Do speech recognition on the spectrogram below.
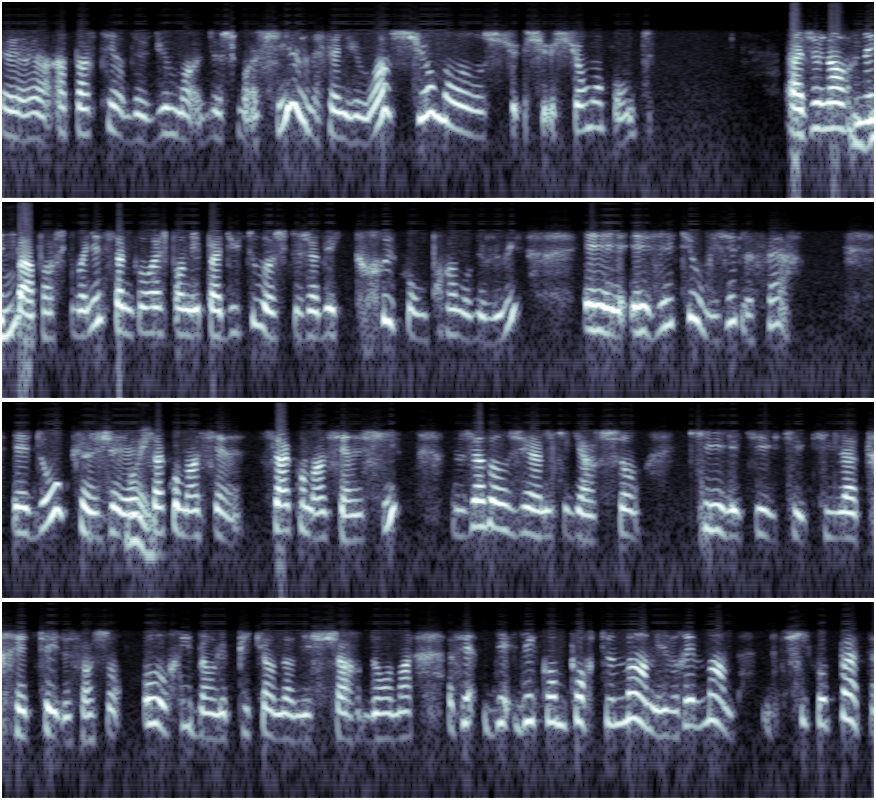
euh, à partir de, du mois, de ce mois-ci, la fin du mois, sur mon, sur, mon compte. Ah, je n'en revenais mhm. pas parce que vous voyez, ça ne correspondait pas du tout à ce que j'avais cru comprendre de lui et, et j'ai été obligée de le faire. Et donc, ça, a commencé, ça a commencé ainsi. Nous avons eu un petit garçon qui, l'a traité de façon horrible en le piquant dans des chardons, des, comportements, mais vraiment psychopathes,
